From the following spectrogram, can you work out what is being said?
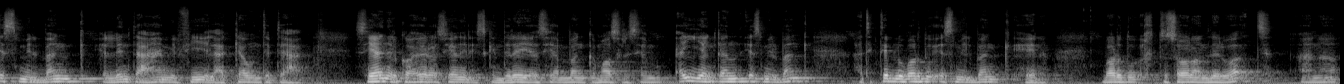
اسم البنك اللي أنت عامل فيه ال account بتاعك. سيان القاهرة سيان الإسكندرية سيان بنك مصر سيان ايا كان اسم البنك هتكتب له برضو اسم البنك هنا. برضو اختصارا للوقت أنا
